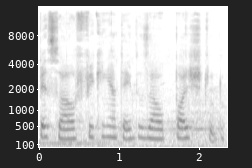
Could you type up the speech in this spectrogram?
Pessoal, fiquem atentos ao pós-tudo.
